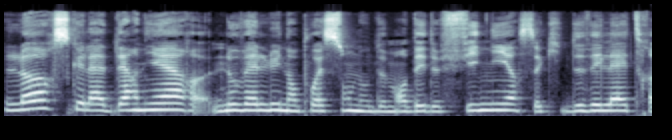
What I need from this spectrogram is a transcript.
Lorsque la dernière nouvelle lune en poisson nous demandait de finir ce qui devait l'être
